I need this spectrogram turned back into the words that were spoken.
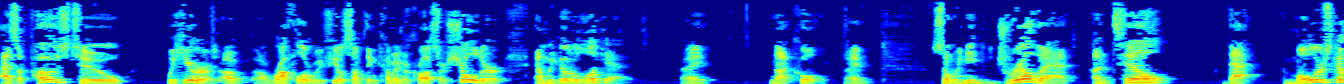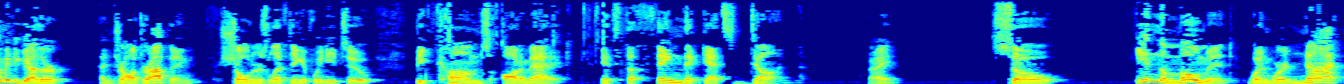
As opposed to we hear a, a, a, ruffle or we feel something coming across our shoulder and we go to look at it, right? Not cool, right? So we need to drill that until that molars coming together and jaw dropping, shoulders lifting if we need to, becomes automatic. It's the thing that gets done, right? So in the moment when we're not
